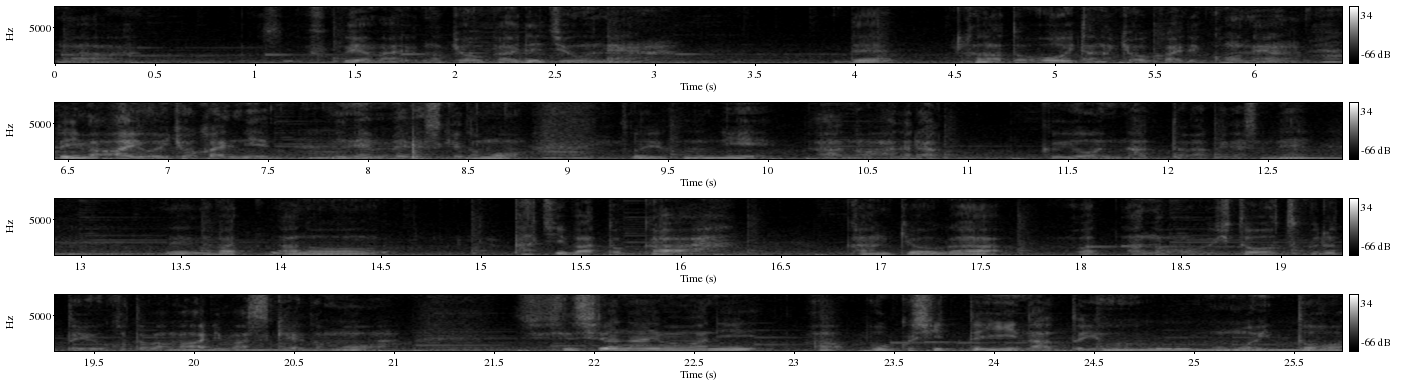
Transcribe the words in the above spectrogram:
まあ、福山の教会で10年。でその後大分の教会で5年。で今相生教会に 2, 年目ですけどもそういうふうにあの働くようになったわけですね。でやっぱあの立場とか環境がわあの人を作るという言葉もありますけれどもし知らないままにあ牧師っていいなという思いと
